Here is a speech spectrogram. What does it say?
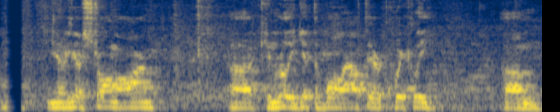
You know, he's got a strong arm, uh, can really get the ball out there quickly. Um,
